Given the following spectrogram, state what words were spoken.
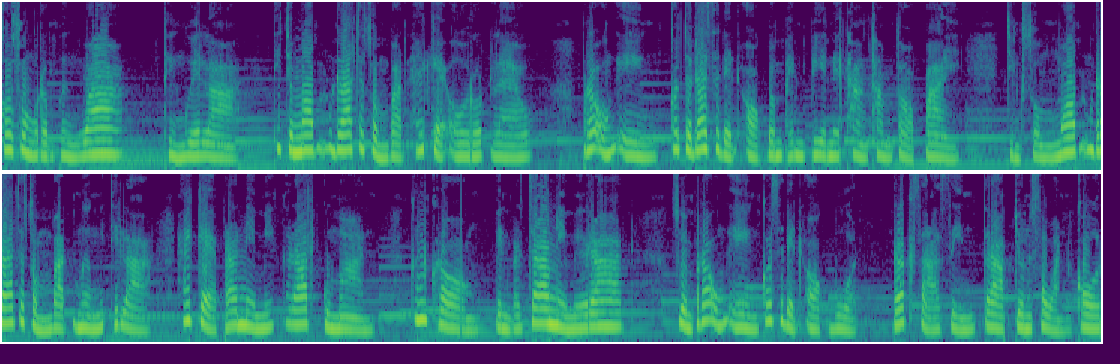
ก็ทรงรำพึงว่า ถึงเวลาที่จะมอบราชสมบัติให้แก่โอรสแล้ว พระองค์เองก็จะได้เสด็จออกบำเพ็ญเพียรในทางธรรมต่อไป จึงทรงมอบราชสมบัติเมืองมิถิลาให้แก่พระเนมิราชกุมาร ขึ้นครองเป็นพระเจ้าเนมิราช ส่วนพระองค์เองก็เสด็จออกบวชรักษาศีลตราบจนสวรรคต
